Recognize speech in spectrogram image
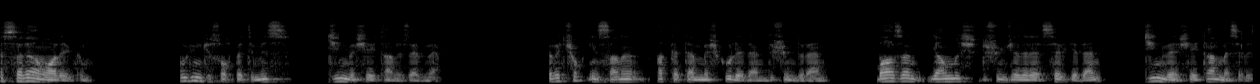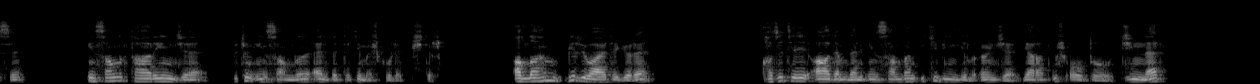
Esselamu Aleyküm. Bugünkü sohbetimiz cin ve şeytan üzerine. Evet çok insanı hakikaten meşgul eden, düşündüren, bazen yanlış düşüncelere sevk eden cin ve şeytan meselesi, insanlık tarihince bütün insanlığı elbette ki meşgul etmiştir. Allah'ın bir rivayete göre Hz. Adem'den insandan 2000 yıl önce yaratmış olduğu cinler,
